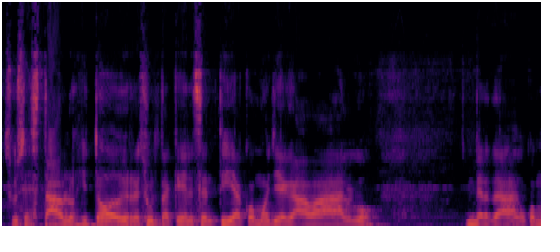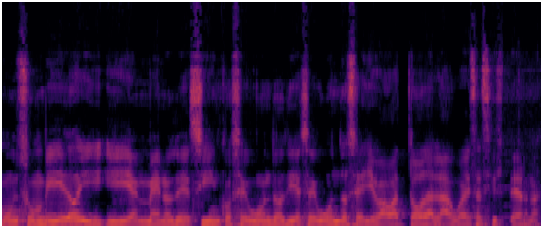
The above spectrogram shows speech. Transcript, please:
sus establos y todo, y resulta que él sentía como llegaba algo, ¿verdad? Como un zumbido y, y en menos de 5 segundos, 10 segundos se llevaba toda el agua de esa cisterna.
